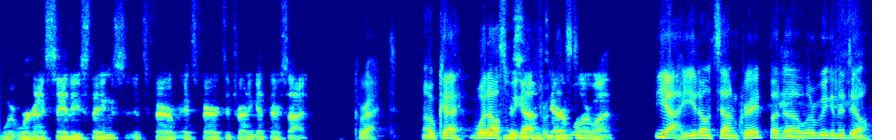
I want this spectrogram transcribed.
we're we're going to say these things. It's fair. It's fair to try to get their side. Correct. Okay. What else You we got sound from terrible this? or what? Yeah, you don't sound great, but uh, what are we gonna do?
